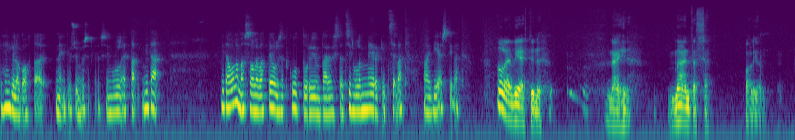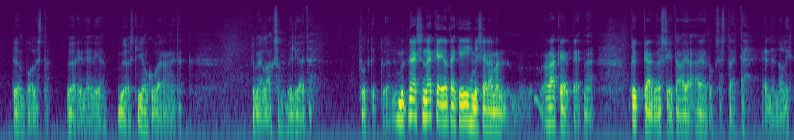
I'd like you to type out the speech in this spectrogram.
henkilökohtainen kysymys sinulle, että mitä, mitä olemassa olevat teolliset kulttuuriympäristöt sinulle merkitsevät tai viestivät? Olen viehtynyt näihin Mäntässä paljon työn puolesta pyörineen ja myöskin jonkun verran näitä Kymenlaakson viljoita tutkittuja. Näissä näkee jotenkin ihmiselämän rakenteet. Mä tykkään myös siitä aj- ajatuksesta, että ennen oli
